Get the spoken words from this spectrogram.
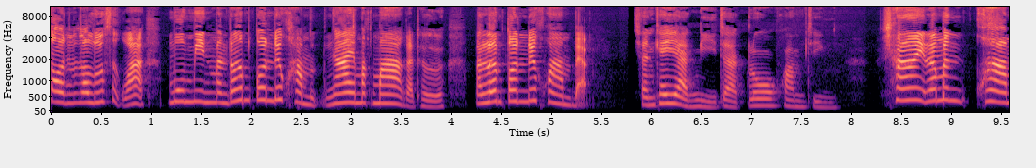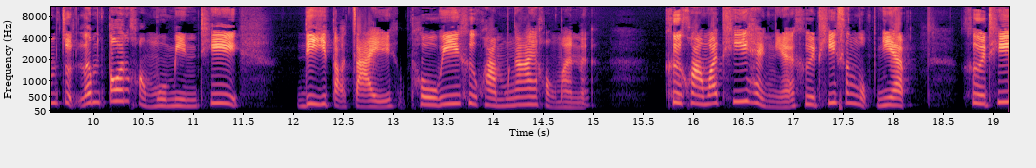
จนเรารู้สึกว่ามูมินมันเริ่มต้นด้วยความง่ายมาก ๆอะเธอ มันเริ่มต้นด้วยความแบบ ฉันแค่อยากหนีจากโลกความจริง ใช่แล้วมันความจุดเริ่มต้นของมูมินที่ดีต่อใจโทวี่คือความง่ายของมันอะคือความว่าที่แห่งเนี้ย คือที่สงบเงียบ คือที่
